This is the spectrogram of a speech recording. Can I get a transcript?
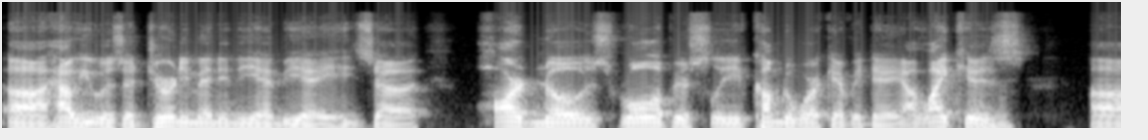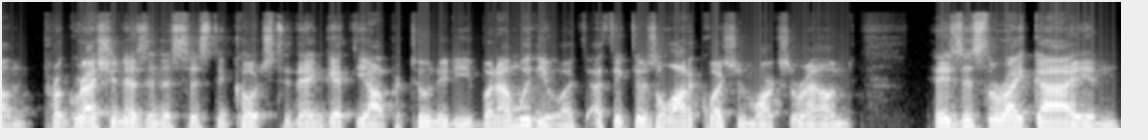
uh, how he was a journeyman in the NBA. He's a hard nosed, roll up your sleeve, come to work every day. I like mm-hmm. his mm-hmm. um, progression as an assistant coach to then get the opportunity. But I'm with you. I, I, think there's a lot of question marks around. Hey, is this the right guy? And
